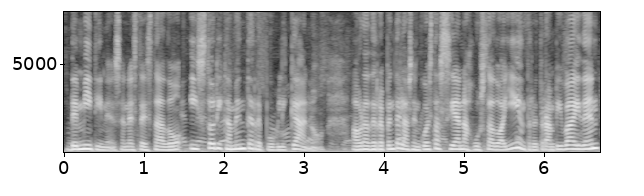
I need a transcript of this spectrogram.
de mítines en este estado históricamente republicano. Ahora de repente las encuestas se han ajustado allí entre Trump y Biden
